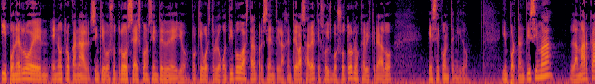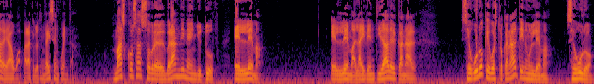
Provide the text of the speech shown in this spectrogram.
y ponerlo en, en, otro canal sin que vosotros seáis conscientes de ello, porque vuestro logotipo va a estar presente y la gente va a saber que sois vosotros los que habéis creado ese contenido. Importantísima la marca de agua, para que lo tengáis en cuenta. Más cosas sobre el branding en YouTube. El lema. El lema, la identidad del canal. Seguro que vuestro canal tiene un lema. Seguro.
